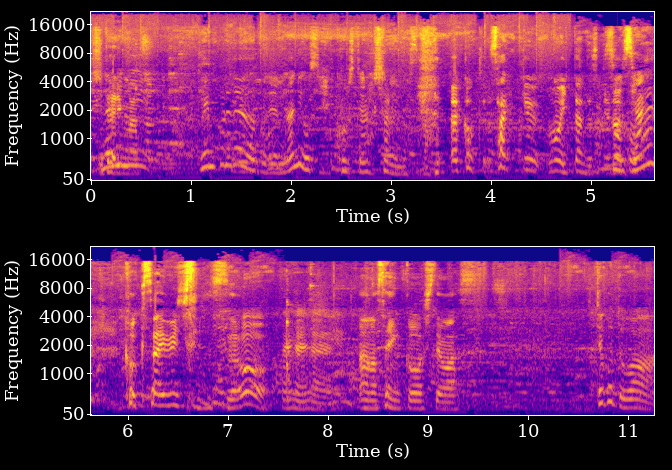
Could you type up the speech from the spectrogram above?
ちなみに至ります。テンプル大学で何を専攻してらっしゃるんですか？あ国さっきも言ったんですけどね。こ国際ビジネスをはいはいはい。あの専攻してます。ってことは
